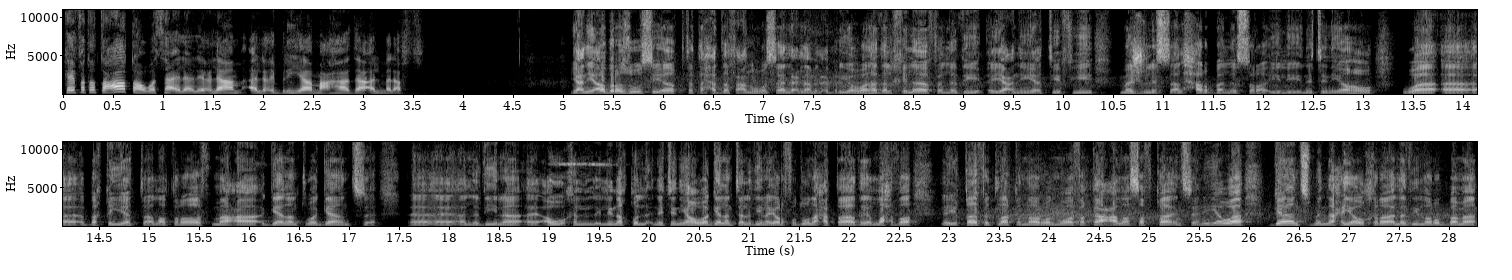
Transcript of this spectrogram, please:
كيف تتعاطى وسائل الإعلام العبرية مع هذا الملف؟ يعني أبرز سياق تتحدث عنه وسائل الإعلام العبرية هو هذا الخلاف الذي يعني يأتي في مجلس الحرب الإسرائيلي. نتنياهو وبقية الأطراف مع جالنت وجانتس الذين أو لنقل نتنياهو وجالنت الذين يرفضون حتى هذه اللحظة إيقاف إطلاق النار والموافقة على صفقة إنسانية. وجانتس من ناحية أخرى الذي لربما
